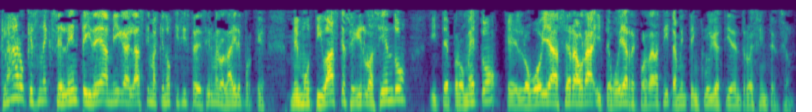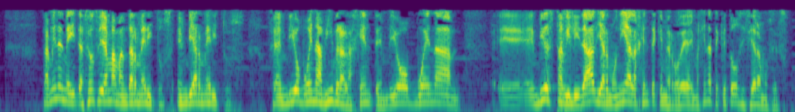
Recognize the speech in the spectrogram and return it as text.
Claro que es una excelente idea, amiga. Lástima que no quisiste decírmelo al aire porque me motivaste a seguirlo haciendo y te prometo que lo voy a hacer ahora y te voy a recordar a ti, también te incluyo a ti dentro de esa intención. También en meditación se llama mandar méritos, enviar méritos. O sea, envío buena vibra a la gente, envío buena, eh, envío estabilidad y armonía a la gente que me rodea. Imagínate que todos hiciéramos eso.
